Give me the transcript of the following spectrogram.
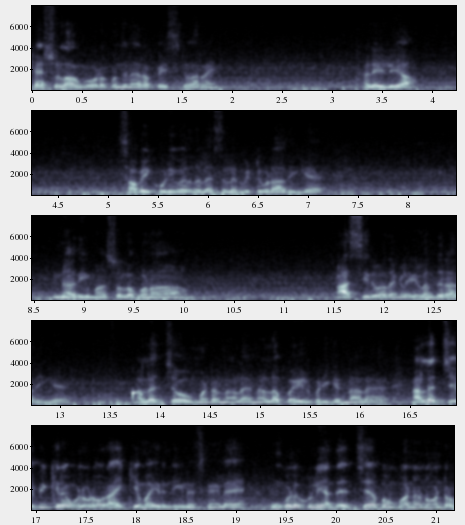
கேஷுவலாக அவங்களோட கொஞ்சம் நேரம் பேசிட்டு வர்றேன். அல்ல இல்லையா சபை கூடி வருதில் சிலர் விட்டு விடாதீங்க. இன்னும் அதிகமாக சொல்லப்போனால் ஆசீர்வாதங்களை இழந்துடாதீங்க நல்ல ஜெபம் பண்ணுறதுனால நல்ல பயில் படிக்கிறதுனால நல்ல ஜெபிக்கிறவங்களோட ஒரு ஐக்கியமாக இருந்தீங்கன்னு வச்சுக்கோங்களேன் உங்களுக்குள்ளேயும் அந்த ஜெபம் பண்ணணுன்ற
